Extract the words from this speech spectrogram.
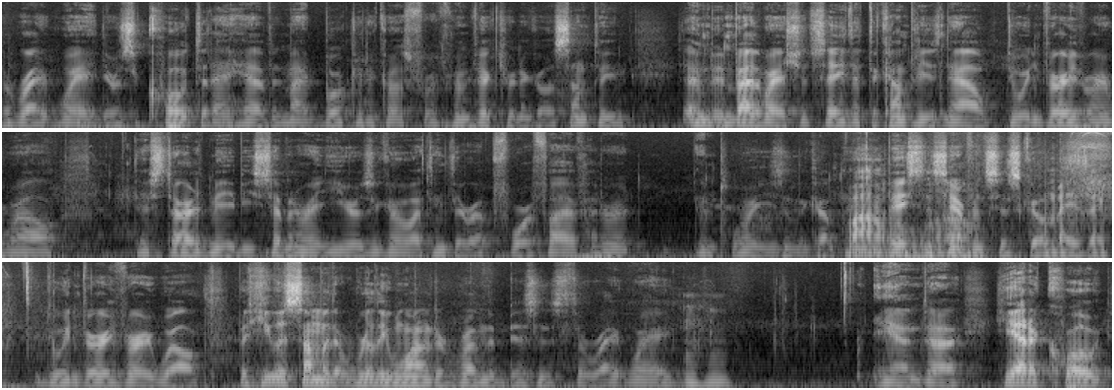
the right way. There's a quote that I have in my book, and it goes for, from Victor, and it goes something. And, and, by the way, I should say that the company is now doing very, very well. They started maybe seven or eight years ago. I think they're up four or five hundred employees in the company. Wow. They're based in wow. San Francisco. Amazing. Doing very, very well. But he was someone that really wanted to run the business the right way. Mm-hmm. And uh, he had a quote,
